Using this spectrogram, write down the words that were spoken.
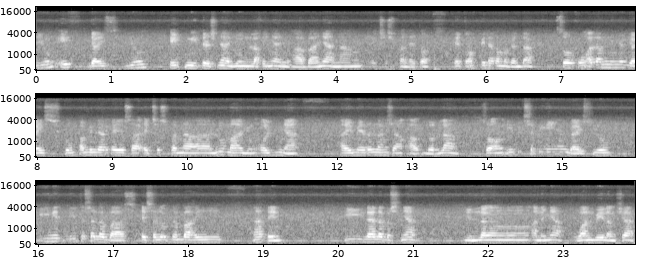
yung 8 guys, yung 8 meters niya, yung laki niya, yung haba niya ng exhaust fan nito. Ito ang pinakamaganda. So, kung alam niyo guys, kung familiar kayo sa exhaust fan na luma, yung old niya, ay meron lang siyang outdoor lang. So, ang ibig sabihin niyan guys, yung init dito sa labas, ay sa loob ng bahay natin, ilalabas niya. Yun lang ang ano niya, one way lang siya.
